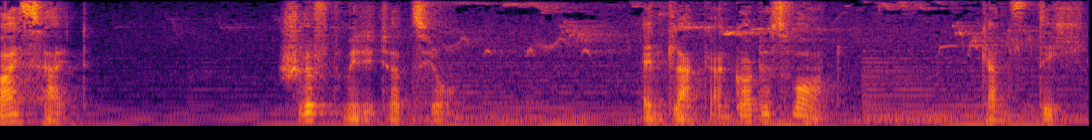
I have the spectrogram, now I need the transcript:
Weisheit. Schriftmeditation. Entlang an Gottes Wort. Ganz dicht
